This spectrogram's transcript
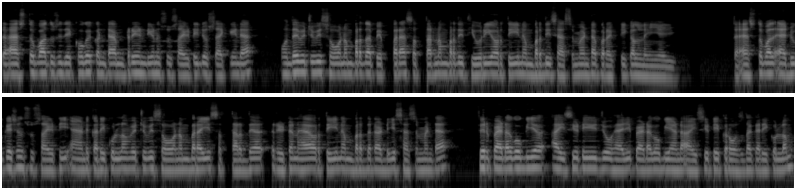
ਤਾਂ ਇਸ ਤੋਂ ਬਾਅਦ ਤੁਸੀਂ ਦੇਖੋਗੇ ਕੰਟੈਂਪਰੇਰੀ ਇੰਡੀਅਨ ਸੁਸਾਇਟੀ ਜੋ ਸੈਕਿੰਡ ਹੈ, ਉਹਦੇ ਵਿੱਚ ਵੀ 100 ਨੰਬਰ ਦਾ ਪੇਪਰ ਹੈ 70 ਨੰਬਰ ਦੀ ਥਿਊਰੀ ਔਰ 30 ਨੰਬਰ ਦੀ ਅਸੈਸਮੈਂਟ ਹੈ ਪ੍ਰੈਕਟੀਕਲ ਨਹੀਂ ਹੈ ਜੀ। ਤਾਂ ਇਸ ਤੋਂ ਬਾਅਦ ਐਜੂਕੇਸ਼ਨ ਸੁਸਾਇਟੀ ਐਂਡ ਕਰਿਕੂਲਮ ਵਿੱਚ ਵੀ 100 ਨੰਬਰ ਹੈ ਜੀ 70 ਦਾ ਰਿਟਨ ਹੈ ਔਰ 30 ਨੰਬਰ ਦਾ ਤੁਹਾਡੀ ਅਸੈਸਮੈਂਟ ਹੈ। ਫਿਰ ਪੈਡਾਗੋਗੀ ਆਈਸੀਟੀ ਜੋ ਹੈ ਜੀ pedagogy and ICT cross the curriculum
